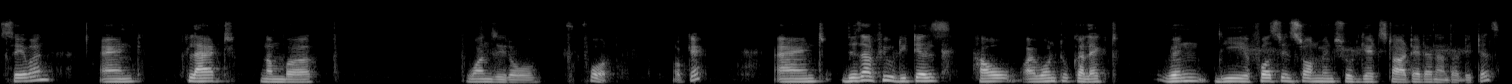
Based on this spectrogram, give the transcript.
7 and flat number 104 okay? And these are few details how I want to collect when the first installment should get started and other details.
